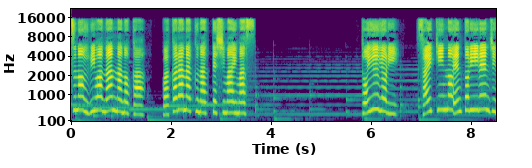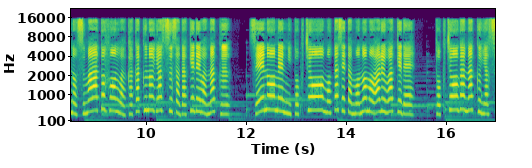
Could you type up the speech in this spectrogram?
末の売りは何なのか、わからなくなってしまいます。というより、最近のエントリーレンジのスマートフォンは価格の安さだけではなく、性能面に特徴を持たせたものもあるわけで、特徴がなく安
